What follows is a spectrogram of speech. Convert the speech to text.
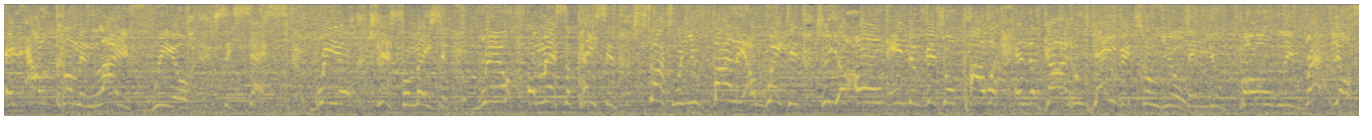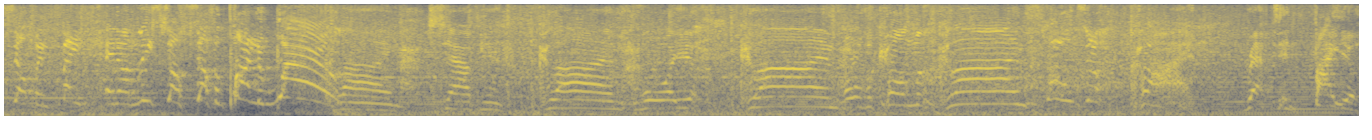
and outcome in life. Real success, real transformation, real emancipation starts when you finally awaken to your own individual power and the God who gave it to you. Then you boldly wrap yourself in faith and unleash yourself upon the world. Climb, champion. Climb, warrior. Climb, overcomer. Climb, soldier. Climb, wrapped in fire.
